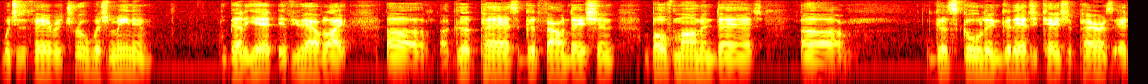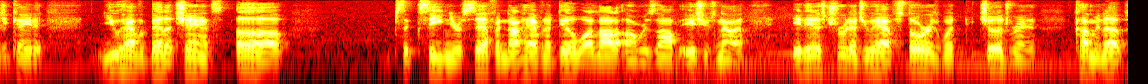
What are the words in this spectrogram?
which is very true, which meaning better yet, if you have like uh, a good past, a good foundation, both mom and dad, uh, good schooling, good education, parents educated, you have a better chance of succeeding yourself and not having to deal with a lot of unresolved issues. Now, it is true that you have stories with children coming up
